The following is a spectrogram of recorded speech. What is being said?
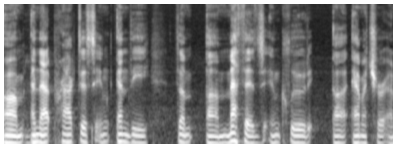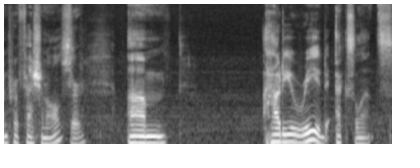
um, and that practice in, and the the um, methods include uh, amateur and professionals. Sure. Um, how do you read excellence?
